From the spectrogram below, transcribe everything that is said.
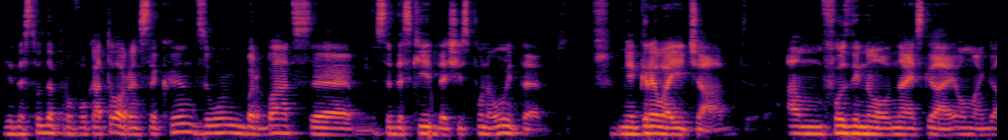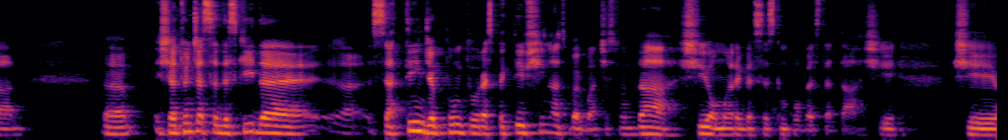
e destul de provocator. Însă când un bărbat se, se deschide și spune, uite, mi-e greu aici, am fost din nou nice guy, oh my god. Uh, și atunci se deschide, uh, se atinge punctul respectiv și în alți bărbați și spun, da, și eu mă regăsesc în povestea ta și uh, și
